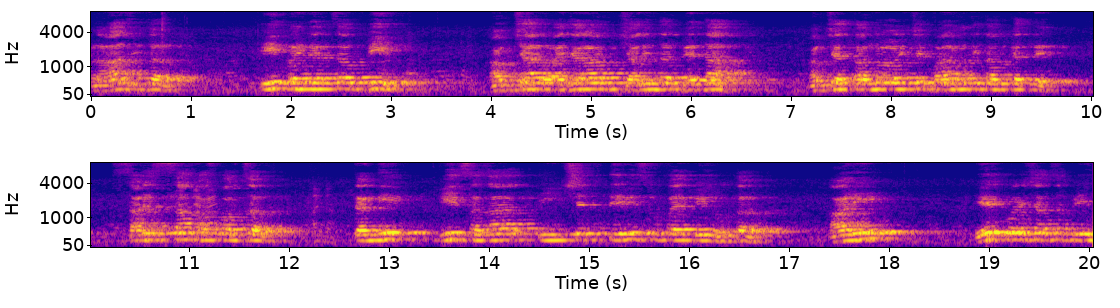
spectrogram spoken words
आणि आज इथं तीन महिन्याचं बिल आमच्या राजाराम जालिंदर बेंदा आमच्या तांदूळवाडीचे बारामती तालुक्यातले साडेसात हॉस्पॉटचं त्यांनी वीस हजार तीनशे तेवीस रुपये बिल होत. आणि एक वर्षाचं बिल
